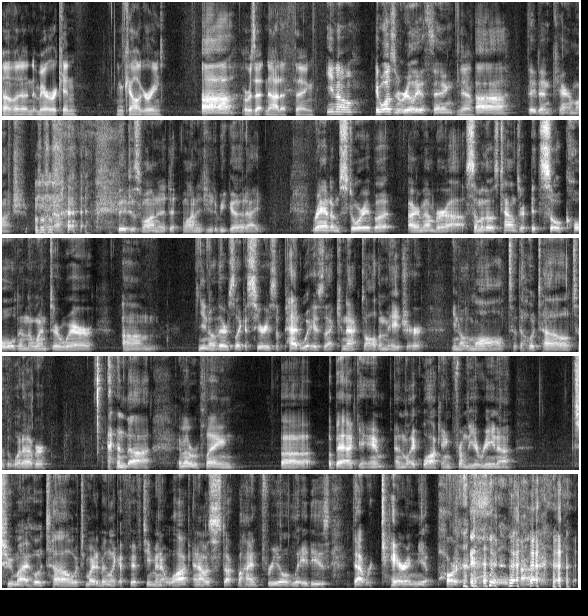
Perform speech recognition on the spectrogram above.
of an American in Calgary? Uh, Or was that not a thing? you know, it wasn't really a thing. Yeah. Uh, they didn't care much. But, uh, they just wanted wanted you to be good. I random story, but I remember uh, some of those towns are. It's so cold in the winter where, um, you know, there's like a series of pedways that connect all the major, you know, the mall to the hotel to the whatever. And uh, I remember playing uh, a bad game and like walking from the arena to my hotel, which might have been like a 15 minute walk, and I was stuck behind three old ladies that were tearing me apart the whole time.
